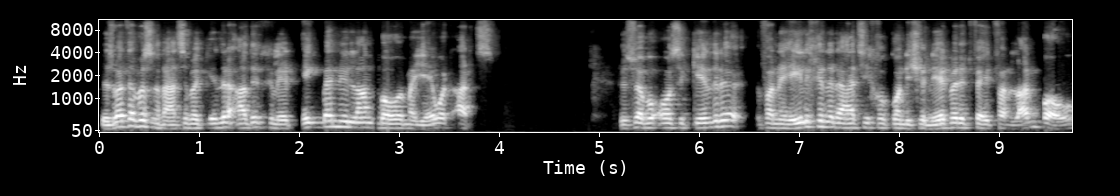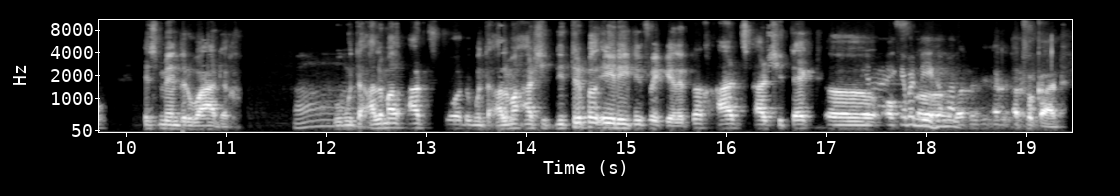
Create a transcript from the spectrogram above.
Dus wat hebben ze gedaan? Ze hebben kinderen altijd geleerd, ik ben nu landbouwer, maar jij wordt arts. Dus we hebben onze kinderen van een hele generatie geconditioneerd met het feit van landbouw is minderwaardig. Ah. We moeten allemaal arts worden, we moeten allemaal architect, die triple E-rating voor je kinderen, toch? Arts, architect uh, ja, ik heb het meegemaakt. Uh, advocaat.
